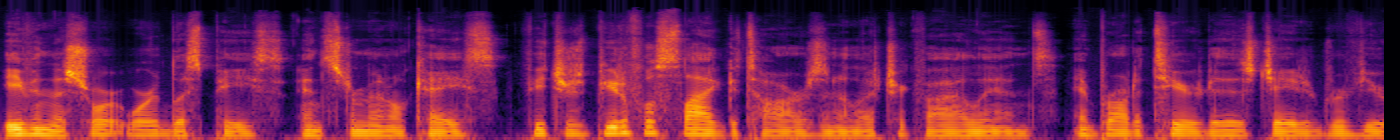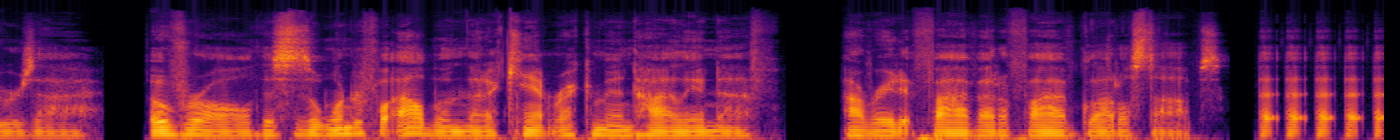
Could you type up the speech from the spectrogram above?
Even the short wordless piece, Instrumental Case, features beautiful slide guitars and electric violins, and brought a tear to this jaded reviewer's eye. Overall, this is a wonderful album that I can't recommend highly enough. I rate it 5 out of 5 glottal stops. Uh, uh, uh,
